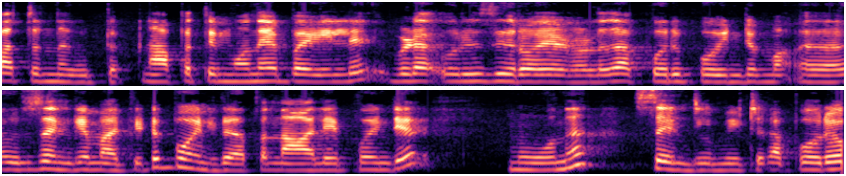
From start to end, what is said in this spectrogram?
പത്തൊന്ന് കിട്ടും. നാൽപ്പത്തി മൂന്ന് ബൈയിൽ ഇവിടെ ഒരു സീറോയാണ് ഉള്ളത്. അപ്പോൾ ഒരു പോയിന്റ് ഒരു സംഖ്യ മാറ്റിയിട്ട് പോയിന്റ് ഇടുക. അപ്പോൾ നാല് പോയിന്റ് മൂന്ന് സെന്റിമീറ്റർ അപ്പോൾ ഓരോ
